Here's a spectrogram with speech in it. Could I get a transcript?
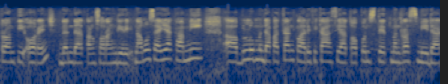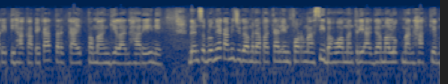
rompi orange dan datang seorang diri. Namun sayangnya kami uh, belum mendapatkan klarifikasi ataupun ataupun statement resmi dari pihak KPK terkait pemanggilan hari ini. Dan sebelumnya kami juga mendapatkan informasi bahwa Menteri Agama Lukman Hakim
